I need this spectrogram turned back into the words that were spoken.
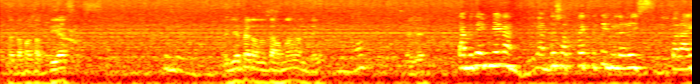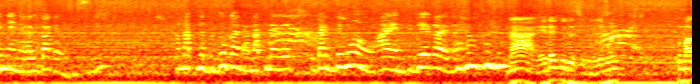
একটা দাবা দাব দিয়ে ওই যে বেটারে দাও না যে। আমি তো এমনি রান্ধি আমি তো সব একটা টেবিলে রয়েছি পরে আইন নাই না কারণ আপনার দোকান আপনার ডাক দিব আইন দিয়ে করে না। না এটাই বুঝেছি যেমন তোমার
